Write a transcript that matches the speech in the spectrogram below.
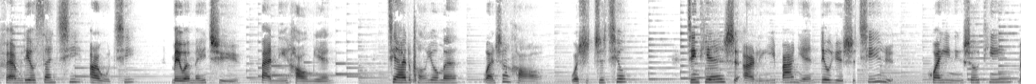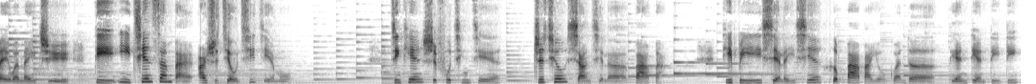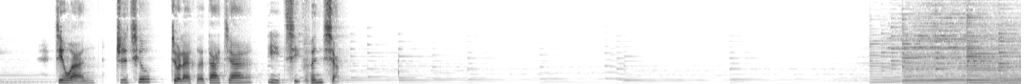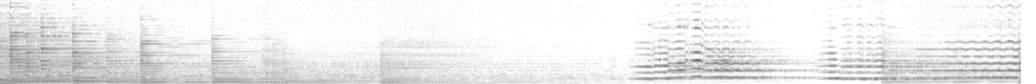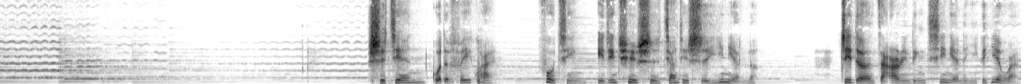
FM 六三七二五七，美文美曲伴你好眠。亲爱的朋友们，晚上好，我是知秋。今天是二零一八年六月十七日，欢迎您收听《美文美曲》第一千三百二十九期节目。今天是父亲节，知秋想起了爸爸。提笔写了一些和爸爸有关的点点滴滴，今晚知秋就来和大家一起分享。时间过得飞快，父亲已经去世将近十一年了。记得在二零零七年的一个夜晚，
